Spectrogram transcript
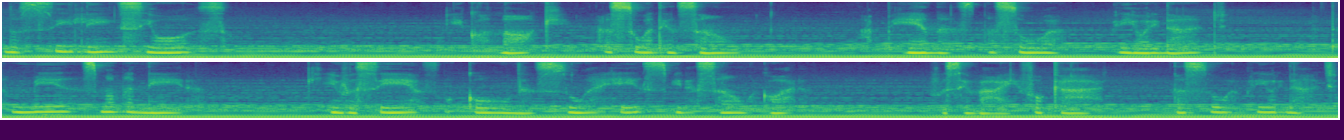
no silencioso e coloque a sua atenção apenas na sua prioridade, da mesma maneira que você focou na sua respiração agora. Você vai focar na sua prioridade.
